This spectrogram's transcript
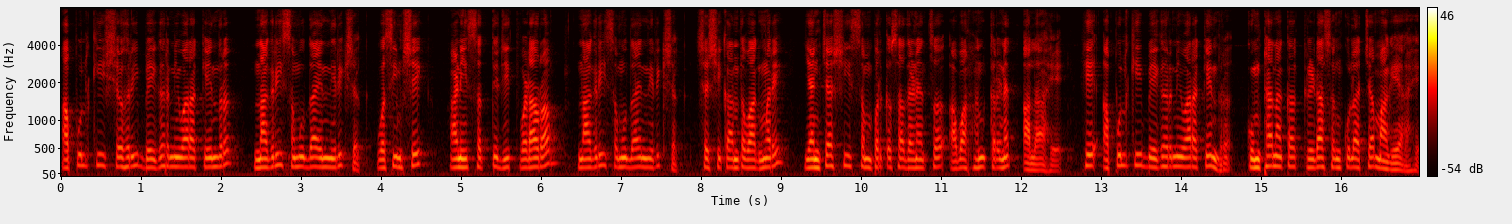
आपुलकी शहरी बेघर निवारा केंद्र नागरी समुदाय निरीक्षक वसीम शेख आणि सत्यजित वडावराव नागरी समुदाय निरीक्षक शशिकांत वाघमारे यांच्याशी संपर्क साधण्याचं आवाहन करण्यात आलं आहे. हे आपुलकी बेघर निवारा केंद्र कुमठानाका क्रीडा संकुलाच्या मागे आहे.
